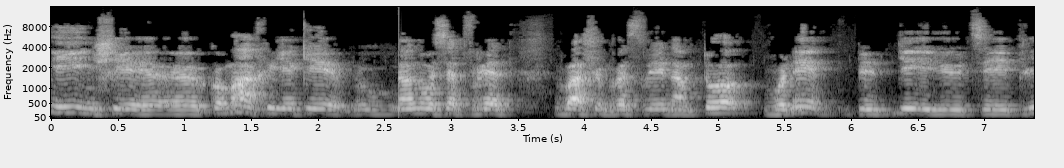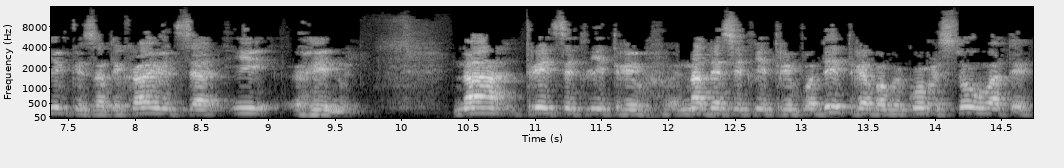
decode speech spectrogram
і інші е, комахи, які наносять вред вашим рослинам, то вони під дією цієї плівки затихаються і гинуть. На 30 літрів, на 10 літрів води треба використовувати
